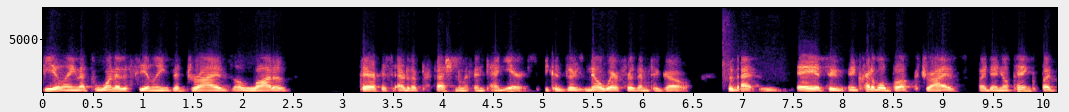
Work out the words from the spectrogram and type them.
ceiling, that's one of the ceilings that drives a lot of therapists out of the profession within 10 years because there's nowhere for them to go. So that a it's an incredible book drive by daniel pink but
